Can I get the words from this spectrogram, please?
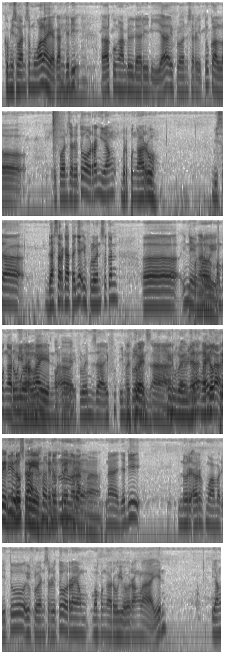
kemisuan semua lah ya kan. Jadi Mhm. eh, aku ngambil dari dia influencer itu kalau influencer itu orang yang berpengaruh. Bisa dasar katanya influencer kan eh ini mempengaruhi Mempengaruhi, orang lain oke. Ah, influenza inf- Influenza. influenza Ah, Influenza. ngedoktrin ngedoktrin ngedoktrin orang iya. ah. Nah, jadi menurut Arif Muhammad itu influencer itu orang yang mempengaruhi orang lain yang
